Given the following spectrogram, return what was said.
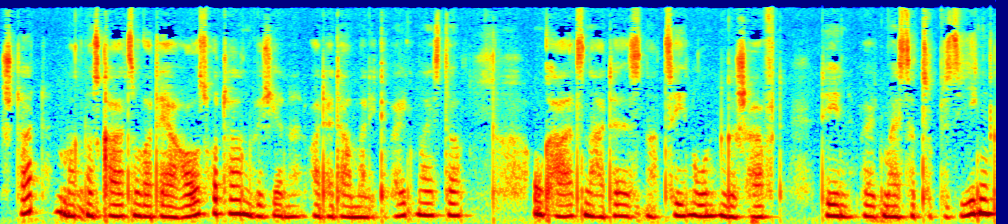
statt. Magnus Carlsen war der Herausforderer und Vichy Anand war der damalige Weltmeister und Carlsen hatte es nach zehn Runden geschafft, den Weltmeister zu besiegen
